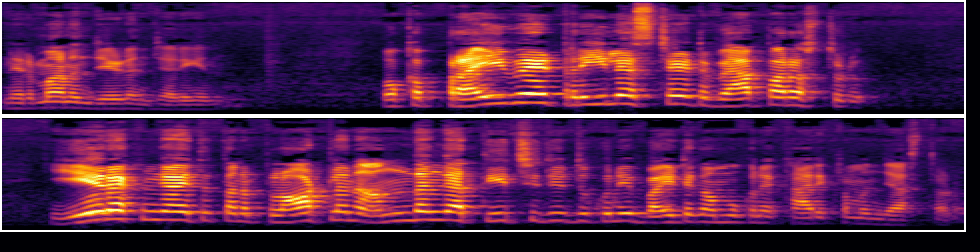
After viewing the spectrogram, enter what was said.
నిర్మాణం చేయడం జరిగింది. ఒక ప్రైవేట్ రియల్ ఎస్టేట్ వ్యాపారస్తుడు ఏ రకంగా అయితే తన ప్లాట్లను అందంగా తీర్చిదిద్దుకుని బయటకు అమ్ముకునే కార్యక్రమం చేస్తాడు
